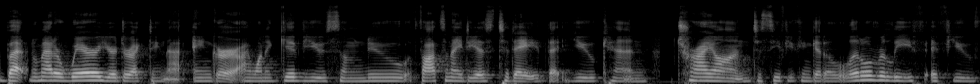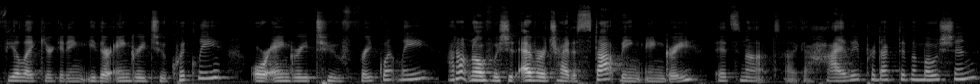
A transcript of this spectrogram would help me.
But no matter where you're directing that anger, I want to give you some new thoughts and ideas today that you can try on to see if you can get a little relief if you feel like you're getting either angry too quickly or angry too frequently. I don't know if we should ever try to stop being angry. It's not like a highly productive emotion,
